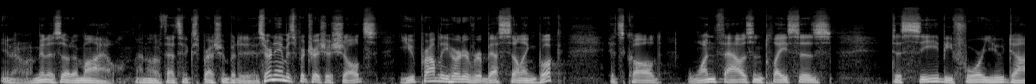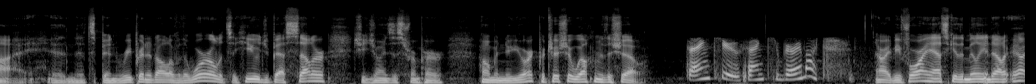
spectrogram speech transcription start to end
you know a Minnesota mile. I don't know if that's an expression, but it is. Her name is Patricia Schultz. You've probably heard of her best-selling book. It's called 1000 Places to See Before You Die. And it's been reprinted all over the world. It's a huge bestseller. She joins us from her home in New York. Patricia, welcome to the show. Thank you. Thank you very much. All right. Before I ask you the million dollar, uh,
